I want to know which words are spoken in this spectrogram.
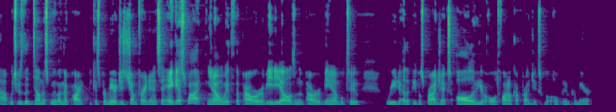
uh, which was the dumbest move on their part because Premiere just jumped right in and said, hey, guess what? You know, with the power of EDLs and the power of being able to read other people's projects, all of your old Final Cut projects will open in Premiere.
